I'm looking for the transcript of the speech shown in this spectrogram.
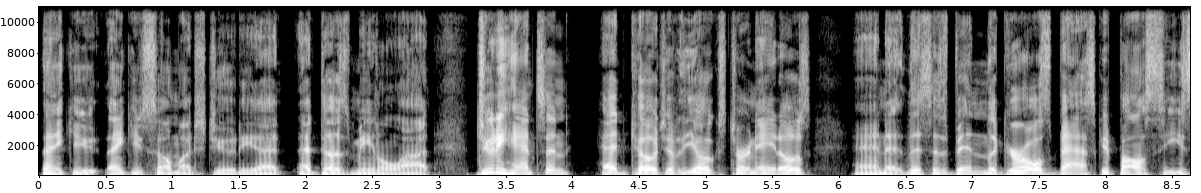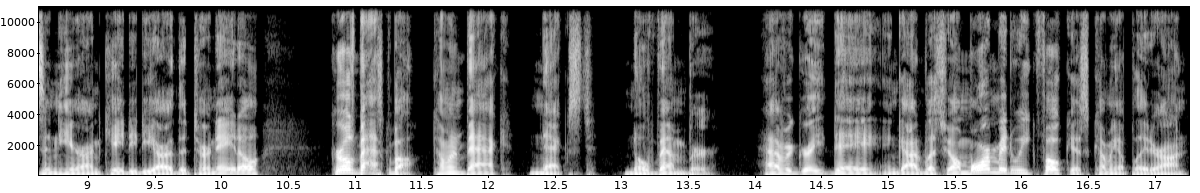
Thank you, thank you so much, Judy. That that does mean a lot. Judy Hanson, head coach of the Oakes Tornadoes, and this has been the girls basketball season here on KDDR. The Tornado girls basketball coming back next November. Have a great day and God bless you all. More midweek focus coming up later on.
